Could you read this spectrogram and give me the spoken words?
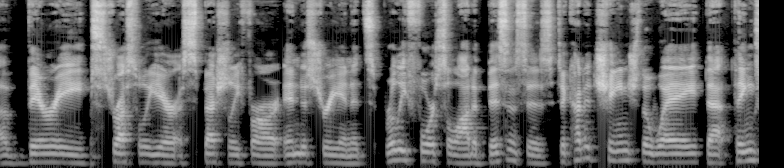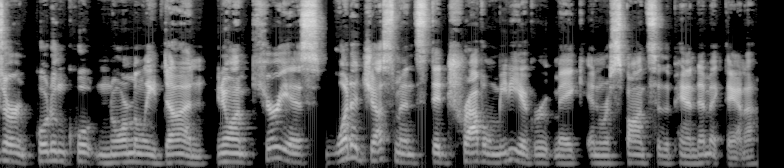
a very stressful year, especially for our industry. And it's really forced a lot of businesses to kind of change the way that things are quote unquote normally done. You know, I'm curious curious, what adjustments did Travel Media Group make in response to the pandemic, Dana?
